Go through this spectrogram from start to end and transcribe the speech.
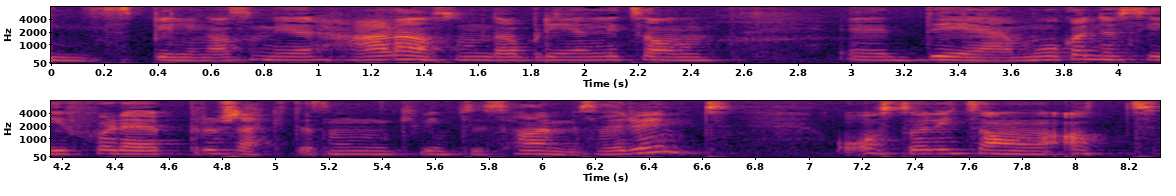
innspillinga som vi gjør her, da, som da blir en litt sånn eh, demo, kan du si, for det prosjektet som Kvintus har med seg rundt. Og også litt sånn at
